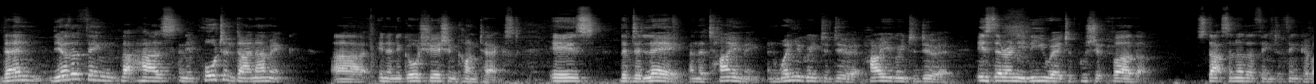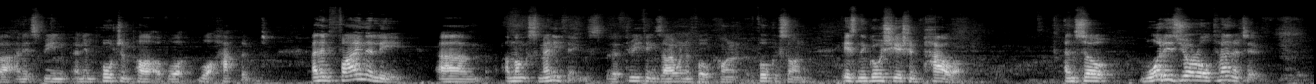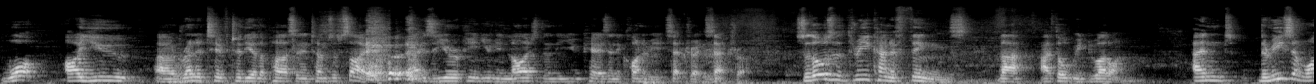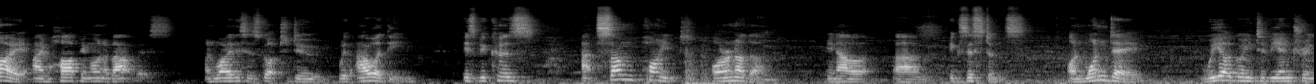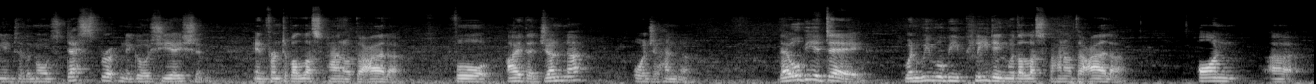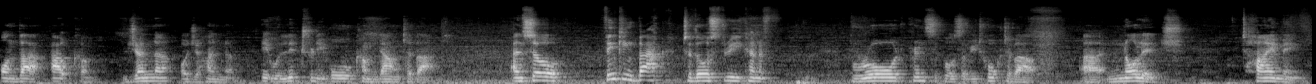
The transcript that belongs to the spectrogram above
Then the other thing that has an important dynamic uh, in a negotiation context is the delay and the timing and when you're going to do it, how you're going to do it. Is there any leeway to push it further? So that's another thing to think about, and it's been an important part of what, what happened. And then finally, um, amongst many things, the three things I want to focus on, is negotiation power. And so, what is your alternative? What are you uh, relative to the other person in terms of size? Uh, is the European Union larger than the UK as an economy, etc., etc.? So those are the three kind of things that I thought we'd dwell on. And the reason why I'm harping on about this and why this has got to do with our deen is because at some point or another in our um, existence, on one day, we are going to be entering into the most desperate negotiation in front of Allah subhanahu wa ta'ala for either Jannah or Jahannam. There will be a day when we will be pleading with Allah subhanahu wa ta'ala on, uh, on that outcome, Jannah or Jahannam. It will literally all come down to that. And so, thinking back to those three kind of broad principles that we talked about uh, knowledge, timing,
